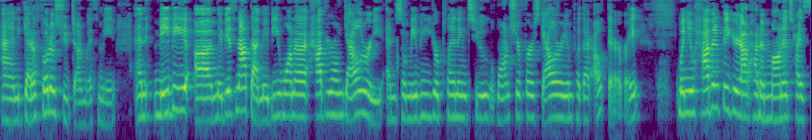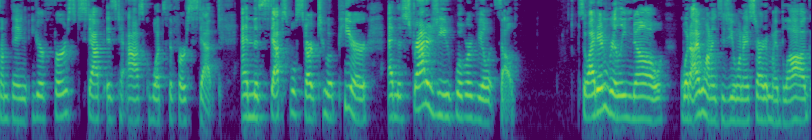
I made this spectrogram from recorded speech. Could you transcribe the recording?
and get a photo shoot done with me. And maybe, uh, maybe it's not that. Maybe you want to have your own gallery. And so maybe you're planning to launch your first gallery and put that out there, right? When you haven't figured out how to monetize something, your first step is to ask, what's the first step? And the steps will start to appear and the strategy will reveal itself. So I didn't really know what I wanted to do when I started my blog.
